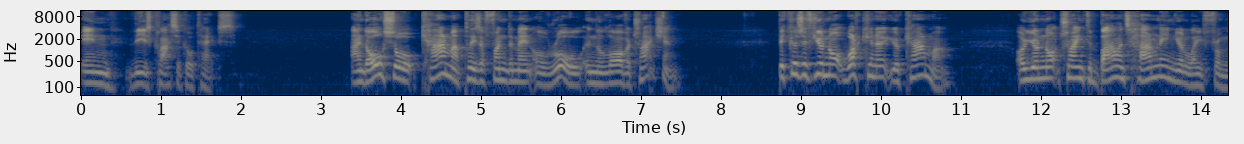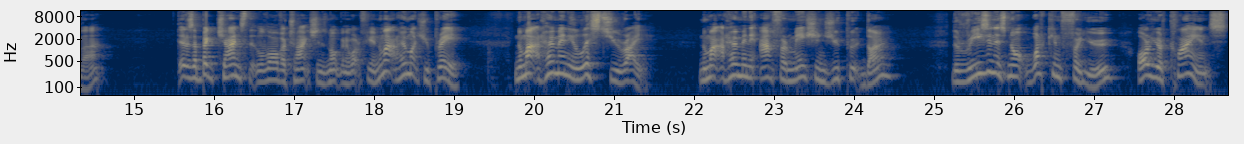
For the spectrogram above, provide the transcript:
in these classical texts. And also, karma plays a fundamental role in the law of attraction. Because if you're not working out your karma, or you're not trying to balance harmony in your life from that, there is a big chance that the law of attraction is not going to work for you. No matter how much you pray, no matter how many lists you write, no matter how many affirmations you put down, the reason it's not working for you or your clients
